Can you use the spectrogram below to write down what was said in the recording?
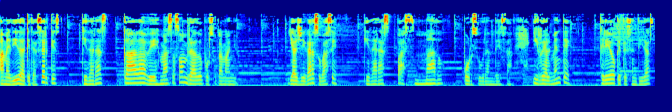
A medida que te acerques, quedarás cada vez más asombrado por su tamaño. Y al llegar a su base, quedarás pasmado por su grandeza y realmente creo que te sentirás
